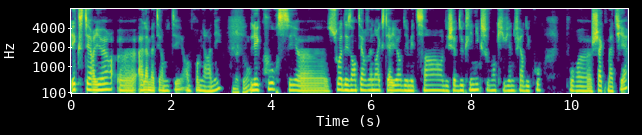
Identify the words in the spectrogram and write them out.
extérieurs à la maternité en première année. Les cours, c'est soit des intervenants extérieurs, des médecins, des chefs de clinique souvent qui viennent faire des cours pour euh, chaque matière,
